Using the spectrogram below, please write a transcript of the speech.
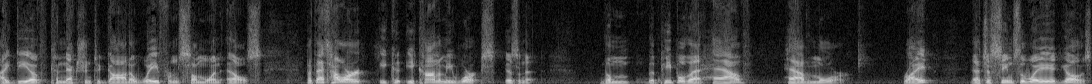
idea of connection to God, away from someone else. But that's how our economy works, isn't it? The, the people that have, have more, right? That just seems the way it goes.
